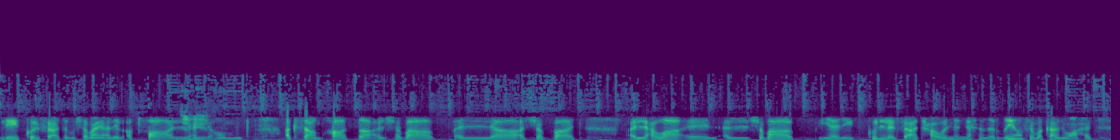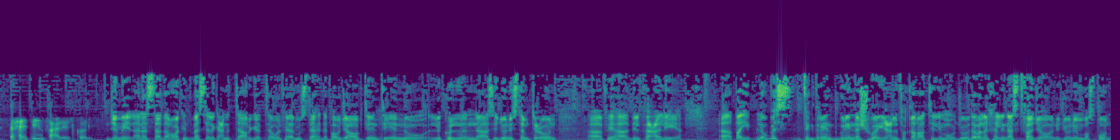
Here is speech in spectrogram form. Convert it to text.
لكل فئات المجتمع يعني الأطفال اللي جميل. عندهم أقسام خاصة الشباب ال- الشابات العوائل الشباب يعني كل الفئات حاولنا إن إحنا نرضيهم في مكان واحد بحيث ينفع للكل. جميل. أنا أستاذ أروى كنت بسألك عن التارجت أو الفئة المستهدفة وجاوبتي أنت إنه لكل الناس يجون يستمتعون آه، في هذه الفعالية. آه، طيب لو بس تقدرين تقولين لنا شوي عن الفقرات اللي موجودة ولا نخلي الناس يتفاجئون يجون ينبسطون؟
